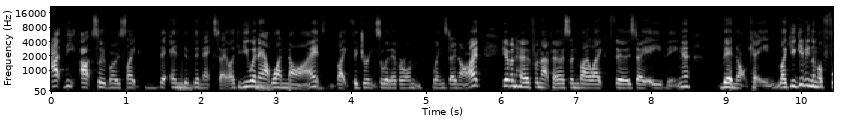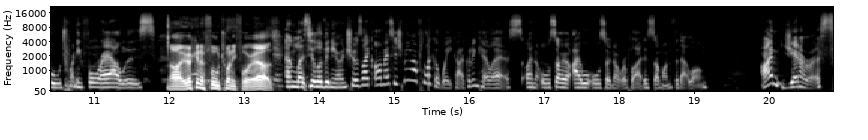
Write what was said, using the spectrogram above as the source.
at the absolute most like the end of the next day like if you went out one night like for drinks or whatever on wednesday night if you haven't heard from that person by like thursday evening they're not keen like you're giving them a full 24 hours oh, you reckon a full 24 hours? unless you're Lavinia. And she was like, oh, message me after like a week. I couldn't care less. And also, I will also not reply to someone for that long. I'm generous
